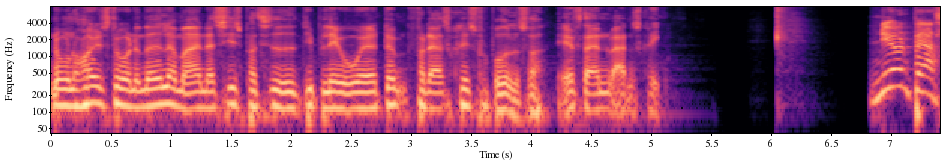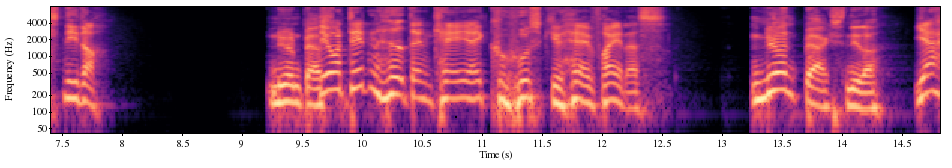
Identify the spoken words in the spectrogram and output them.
nogle højstående medlemmer af nazistpartiet de blev øh, dømt for deres krigsforbrydelser efter 2. verdenskrig. Nürnberg-snitter. Nürnberg, Det var det, den hed, den kage, jeg ikke kunne huske her i fredags. Nürnberg-snitter. Ja,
